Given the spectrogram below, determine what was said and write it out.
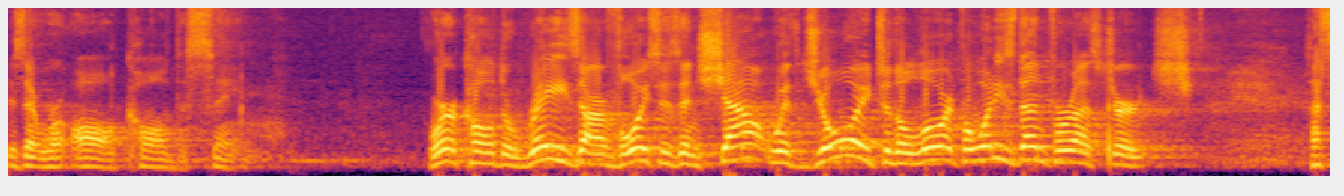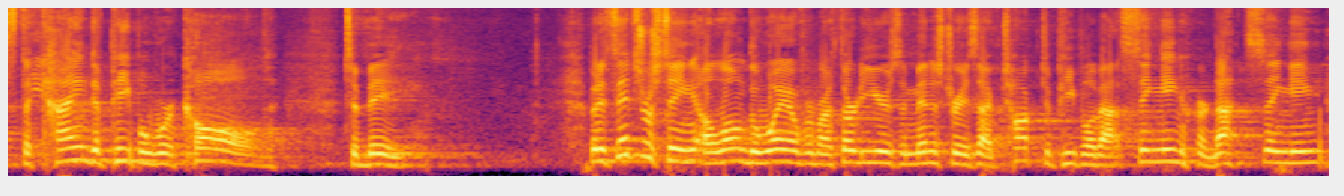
is that we're all called to sing. We're called to raise our voices and shout with joy to the Lord for what He's done for us, church. That's the kind of people we're called to be. But it's interesting along the way over my 30 years in ministry as I've talked to people about singing or not singing,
